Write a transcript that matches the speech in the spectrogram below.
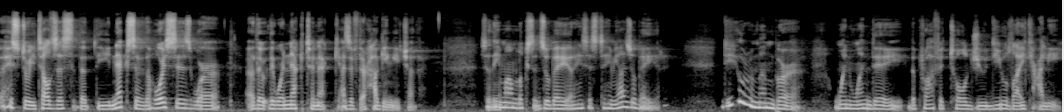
history tells us that the necks of the horses were uh, they, they, were neck to neck, as if they're hugging each other. So the Imam looks at Zubayr and he says to him, Ya Zubayr, do you remember when one day the Prophet told you, Do you like Ali?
